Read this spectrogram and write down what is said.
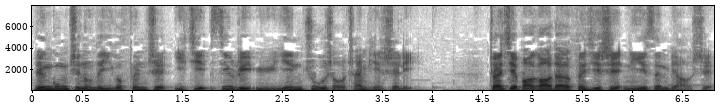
人工智能的一个分支以及 Siri 语音助手产品实力。撰写报告的分析师尼森表示，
